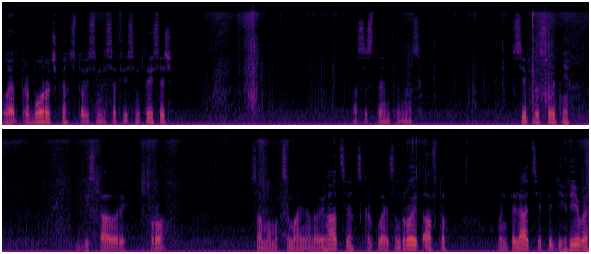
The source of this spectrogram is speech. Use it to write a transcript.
LED приборочка 188 тисяч. Асистенти у нас всі присутні. Discovery Pro. Сама максимальна навігація, CarPlay з Android Auto, вентиляції, підігріви.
